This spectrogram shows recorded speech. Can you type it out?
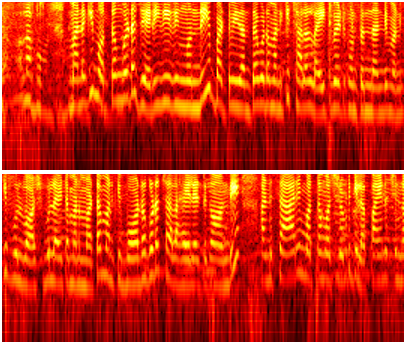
చాలా బాగుంటుంది. మనకి మొత్తం కూడా జెరీ వీవింగ్ ఉంది బట్ ఇదంతా కూడా మనకి చాలా లైట్ వెయిట్ ఉంటుందండి. మనకి ఫుల్ వాషబుల్ ఐటమ్ అనమాట మనకి బార్డర్ కూడా చాలా హైలైట్గా ఉంది. అండ్ శారీ మొత్తం వచ్చేటప్పటికి ఇలా పైన చిన్న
